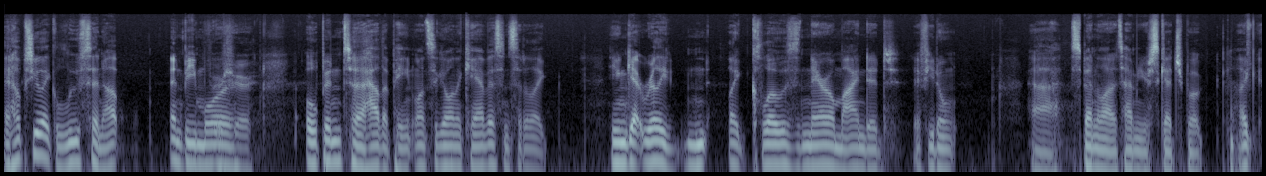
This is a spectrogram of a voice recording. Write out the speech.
It helps you like loosen up and be more sure. open to how the paint wants to go on the canvas instead of like you can get really n- like closed, narrow-minded if you don't uh, spend a lot of time in your sketchbook. Like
